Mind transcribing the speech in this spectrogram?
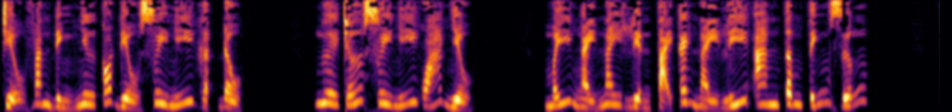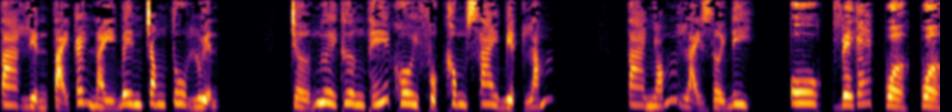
triệu văn đình như có điều suy nghĩ gật đầu. ngươi chớ suy nghĩ quá nhiều. mấy ngày nay liền tại cái này lý an tâm tính dưỡng. ta liền tại cái này bên trong tu luyện. chờ ngươi thương thế khôi phục không sai biệt lắm. ta nhóm lại rời đi. u v g q w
